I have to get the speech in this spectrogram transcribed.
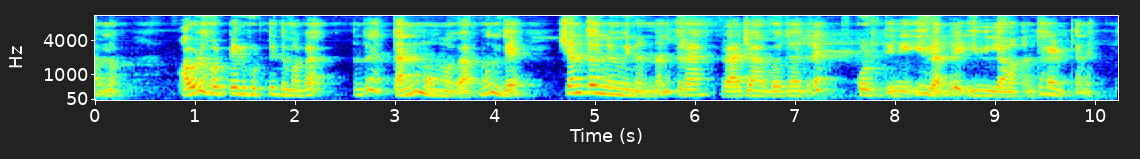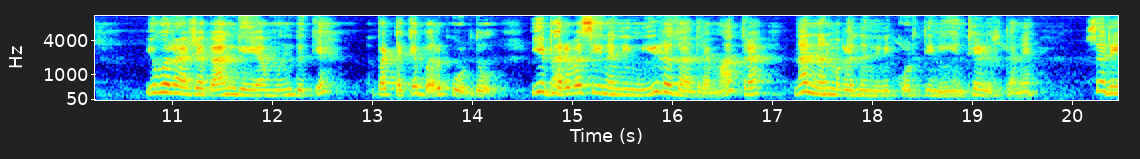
ಅವನು. ಅವಳು ಹೊಟ್ಟೆಯಲ್ಲಿ ಹುಟ್ಟಿದ ಮಗ ಅಂದರೆ ತನ್ನ ಮೊಮ್ಮಗ. ಮುಂದೆ ಶಂತನುವಿನ ನಂತರ ರಾಜ ಆಗೋದಾದರೆ ಕೊಡ್ತೀನಿ, ಇಲ್ಲಾಂದರೆ ಇಲ್ಲ ಅಂತ ಹೇಳ್ತಾನೆ. ಯುವರಾಜ ಗಾಂಗೆಯ ಮುಂದಕ್ಕೆ, ಪಟ್ಟಕ್ಕೆ ಬರಕೂಡ್ದು. ಈ ಭರವಸೆ ನೀನು ನೀಡೋದಾದರೆ ಮಾತ್ರ ನಾನು ನನ್ನ ಮಗಳನ್ನು ನಿನಗೆ ಕೊಡ್ತೀನಿ ಅಂತ ಹೇಳಿರ್ತಾನೆ. ಸರಿ,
